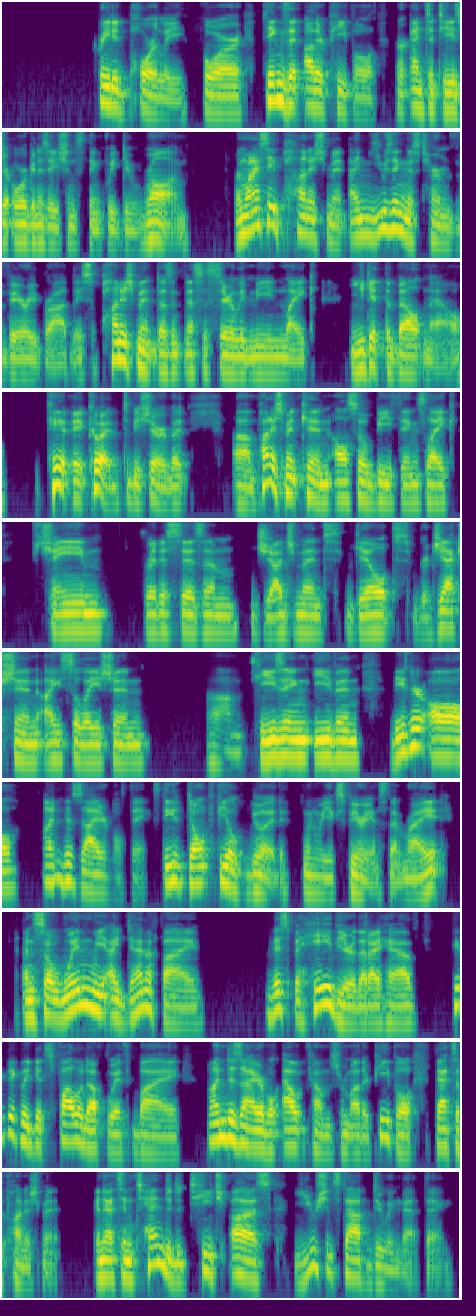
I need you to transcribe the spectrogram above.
treated poorly for things that other people or entities or organizations think we do wrong. And when I say punishment, I'm using this term very broadly. So punishment doesn't necessarily mean like you get the belt now. It could, to be sure, but um, punishment can also be things like shame, criticism, judgment, guilt, rejection, isolation, um, teasing, even. These are all undesirable things. These don't feel good when we experience them, right? And so when we identify this behavior that I have typically gets followed up with by undesirable outcomes from other people, that's a punishment. And that's intended to teach us you should stop doing that thing.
